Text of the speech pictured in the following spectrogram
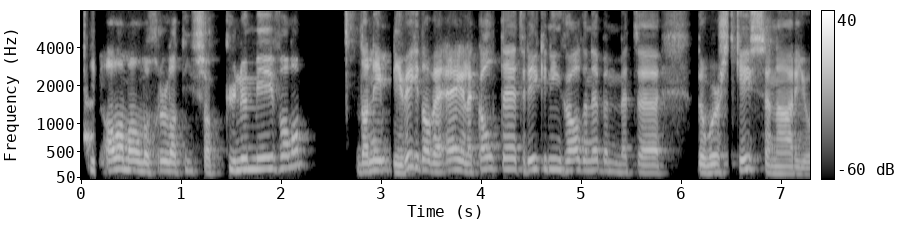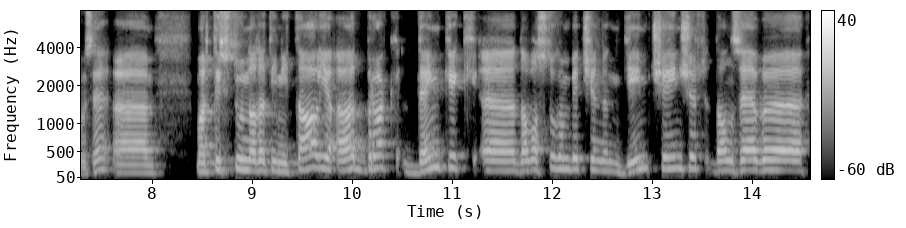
Die allemaal nog relatief zou kunnen meevallen. Dat neemt niet weg dat wij eigenlijk altijd rekening gehouden hebben met uh, de worst-case scenario's. Hè. Uh, maar het is toen dat het in Italië uitbrak, denk ik, uh, dat was toch een beetje een gamechanger. Dan, zijn we,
